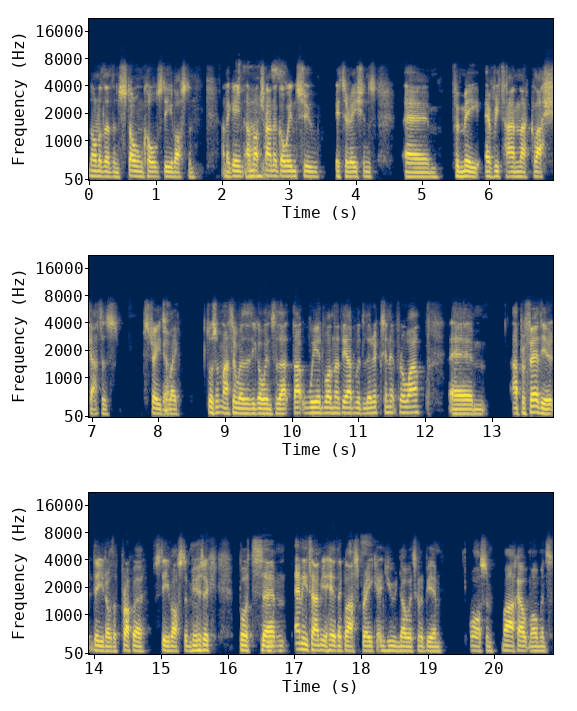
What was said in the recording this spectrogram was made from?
none other than Stone Cold Steve Austin. And again, I'm Ah, not trying to go into iterations. Um, for me, every time that glass shatters, straight Yeah. away. Doesn't matter whether they go into that that weird one that they had with lyrics in it for a while. Um, I prefer the, the you know the proper Steve Austin music, but Mm. um, anytime you hear the glass break and you know it's going to be him, awesome mark out moment.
